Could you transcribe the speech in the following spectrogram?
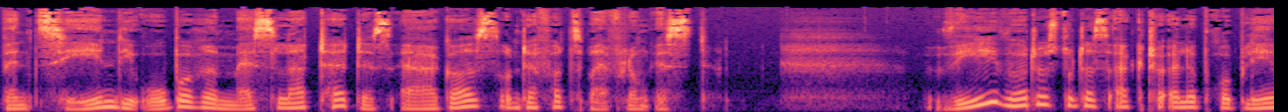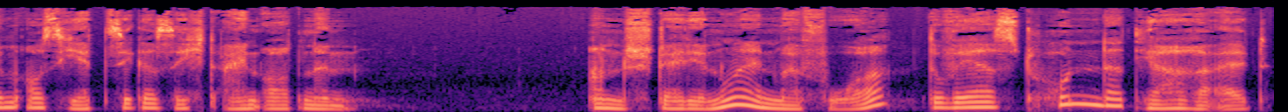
wenn 10 die obere Messlatte des Ärgers und der Verzweiflung ist. Wie würdest du das aktuelle Problem aus jetziger Sicht einordnen? Und stell dir nur einmal vor, du wärst 100 Jahre alt.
